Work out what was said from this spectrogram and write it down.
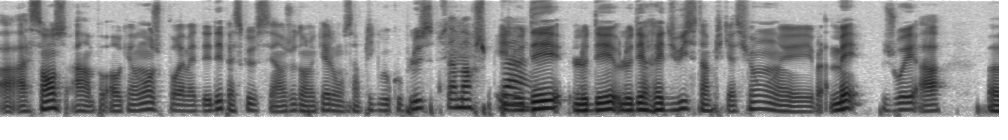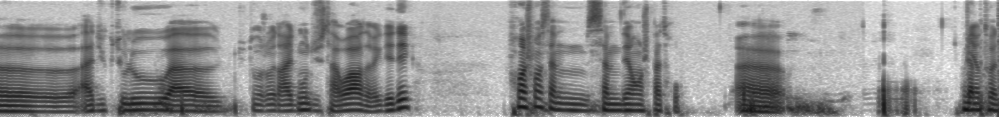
à à Sens, à, un, à aucun moment je pourrais mettre des dés parce que c'est un jeu dans lequel on s'implique beaucoup plus. Ça marche Et pas. le dé, le dé, le dé réduit cette implication et voilà. Mais jouer à à du Cthulhu, à euh, du Donjon et Dragon, du Star Wars avec des dés, franchement ça me ça me dérange pas trop. Euh... Oui T'as- Antoine.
